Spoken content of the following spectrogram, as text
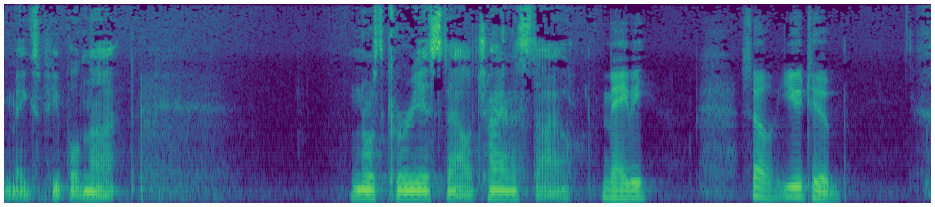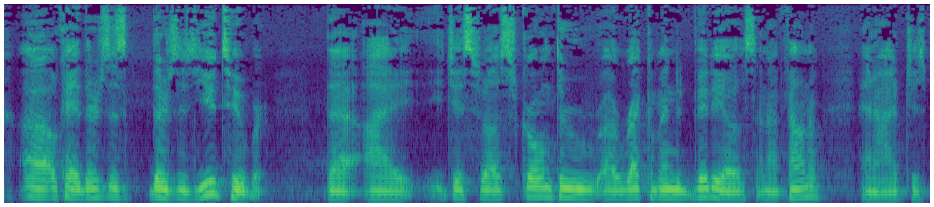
makes people not North Korea style, China style. Maybe. So YouTube. Uh, okay, there's this there's this YouTuber that I just was scrolling through uh, recommended videos, and I found him, and I just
